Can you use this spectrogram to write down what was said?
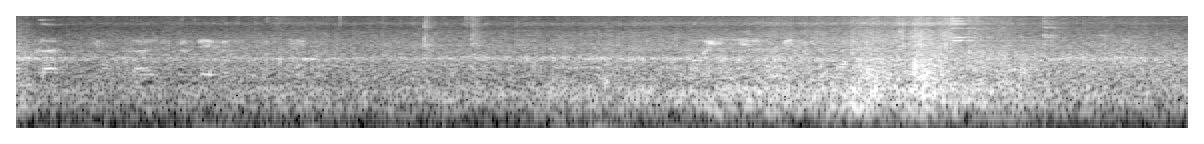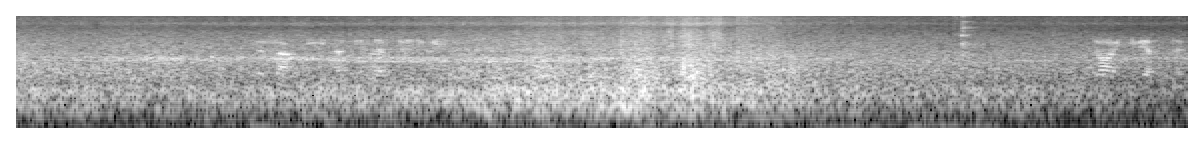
En place et en plage de même Origine Le mardi à 9h30. Temps universel.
